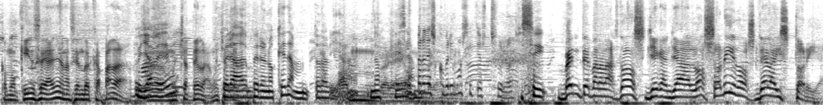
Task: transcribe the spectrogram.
como 15 años haciendo escapadas. Pues ya Ah, ves. Mucha tela, mucha Pero, tela. pero nos quedan todavía. Nos quedan. Siempre descubrimos sitios chulos. Sí. 20 para las 2 llegan ya los sonidos de la historia.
